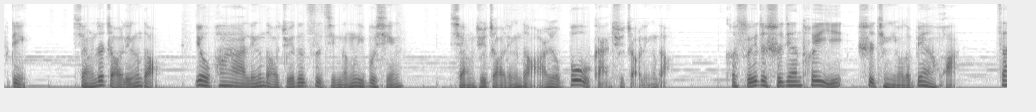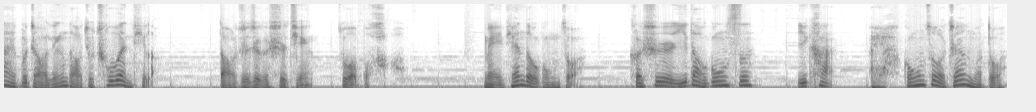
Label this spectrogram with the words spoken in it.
不定，想着找领导，又怕领导觉得自己能力不行，想去找领导而又不敢去找领导。可随着时间推移，事情有了变化。再不找领导就出问题了，导致这个事情做不好。每天都工作，可是，一到公司一看，哎呀，工作这么多，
